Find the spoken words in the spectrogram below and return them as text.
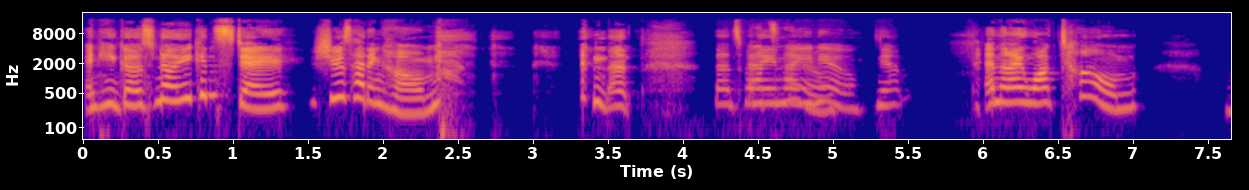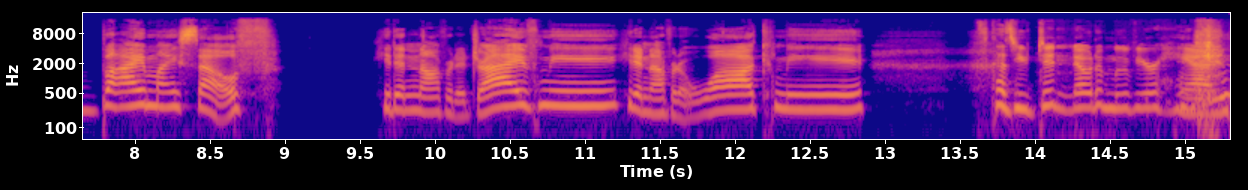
And he goes, No, you can stay. She was heading home. and that that's what I knew. how you knew. Yep. And then I walked home by myself. He didn't offer to drive me. He didn't offer to walk me. It's because you didn't know to move your hand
